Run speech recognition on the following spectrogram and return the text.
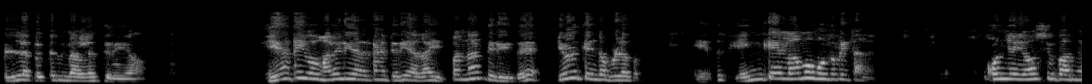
பிள்ளை பெற்றிருந்தாலும் தெரியும். ஏன் இவன் மலடியா இருக்கான்னு தெரியாதா? இப்பதான் தெரியுது. இவனுக்கு எங்க பிள்ளை எது எங்க எல்லாமோ கொண்டு போயிட்டாங்க? கொஞ்சம் யோசிப்பாங்க.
